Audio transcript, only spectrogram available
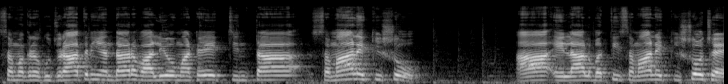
સમગ્ર ગુજરાતની અંદર વાલીઓ માટે એક ચિંતા સમાન એક કિસ્સો, આ એ લાલ બત્તી સમાન એક કિસ્સો છે.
